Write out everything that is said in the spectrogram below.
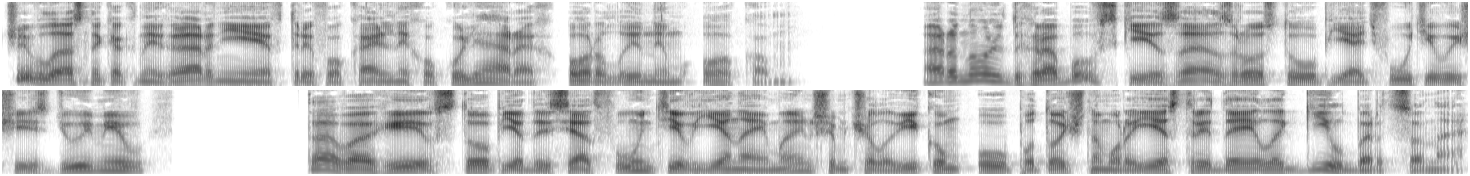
чи власника книгарні в трифокальних окулярах орлиним оком. Арнольд Грабовський за зросту у 5 футів і 6 дюймів та ваги в 150 фунтів є найменшим чоловіком у поточному реєстрі Дейла Гілбертсона.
